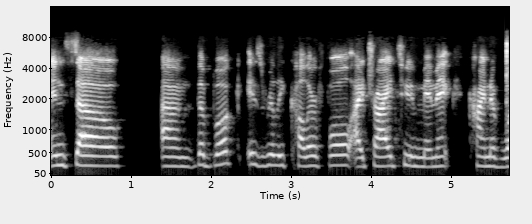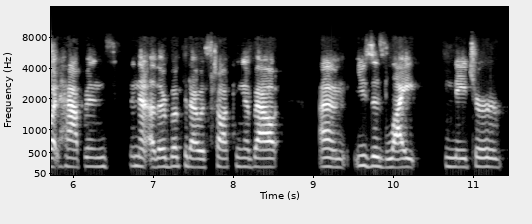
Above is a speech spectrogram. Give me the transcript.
And so um, the book is really colorful. I tried to mimic kind of what happens in that other book that I was talking about um, uses light nature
